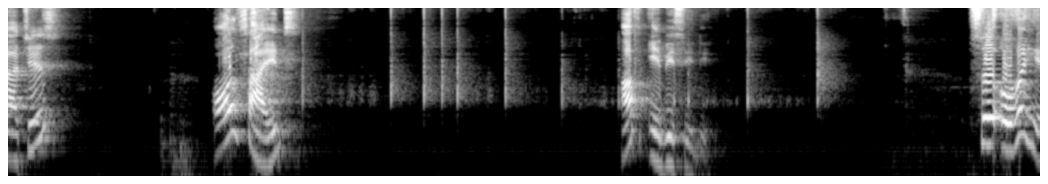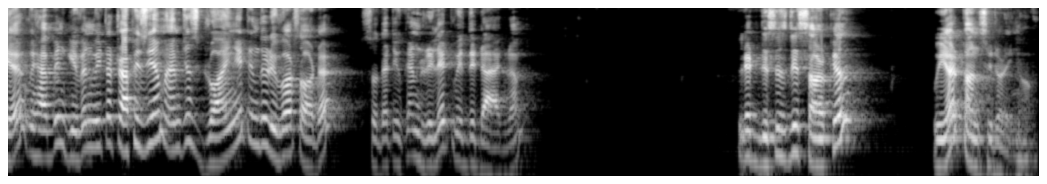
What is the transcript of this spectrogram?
touches all sides of ABCD. So, over here we have been given with a trapezium, I am just drawing it in the reverse order so that you can relate with the diagram. Let this is the circle we are considering of.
